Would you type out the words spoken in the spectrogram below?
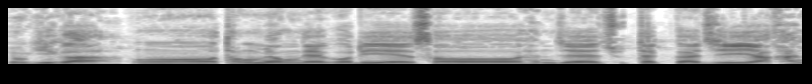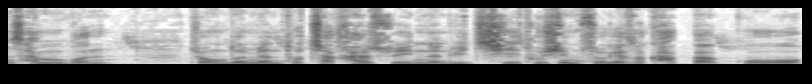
여기가 어 덕명 내거리에서 현재 주택까지 약 한 3분 정도면 도착할 수 있는 위치, 도심 속에서 가깝고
